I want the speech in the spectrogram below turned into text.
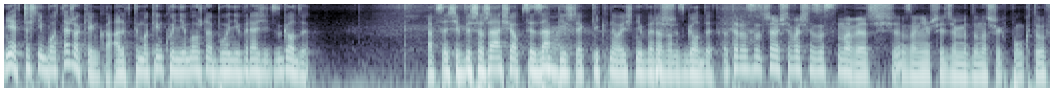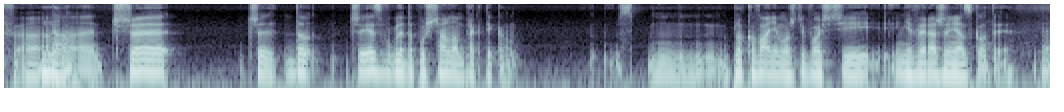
Nie, wcześniej było też okienko, ale w tym okienku nie można było nie wyrazić zgody. A w sensie wyszerzała się opcja zapisz, jak kliknąłeś nie wyrażam Wiesz, zgody. A teraz zacząłem się właśnie zastanawiać, zanim przejdziemy do naszych punktów, e, No. czy, czy, do, czy jest w ogóle dopuszczalną praktyką mm, blokowanie możliwości niewyrażenia zgody. Nie?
